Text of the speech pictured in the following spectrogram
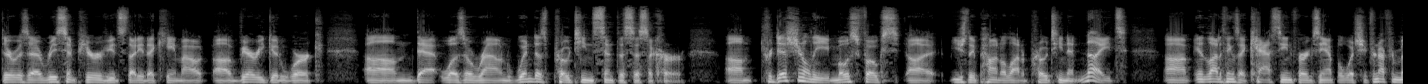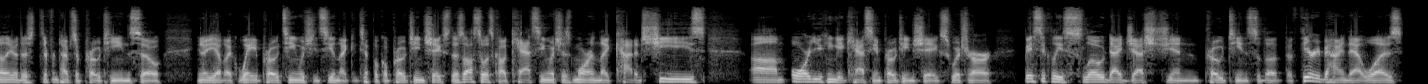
There was a recent peer reviewed study that came out, uh, very good work, um, that was around when does protein synthesis occur? Um, traditionally, most folks, uh, usually pound a lot of protein at night. Um, a lot of things like casein, for example, which if you're not familiar, there's different types of proteins. So, you know, you have like whey protein, which you'd see in like a typical protein shakes. There's also what's called casein, which is more in like cottage cheese. Um, or you can get casein protein shakes, which are basically slow digestion proteins. So the, the theory behind that was,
